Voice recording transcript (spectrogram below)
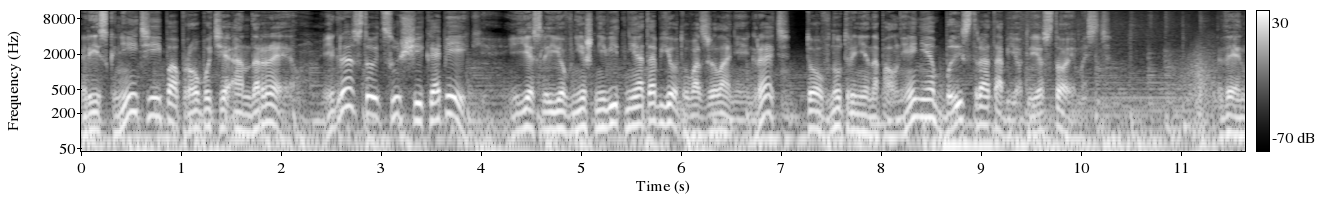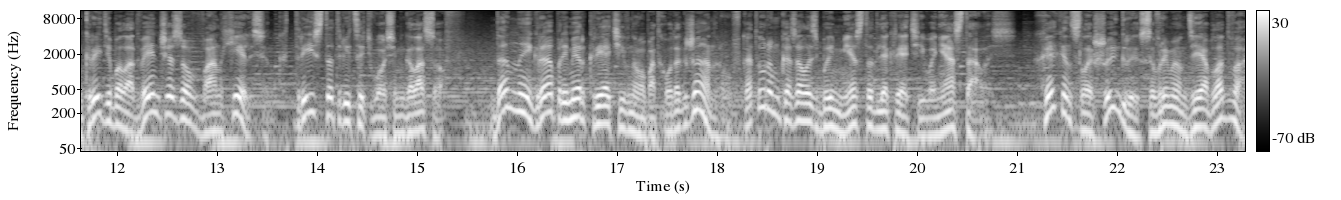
Рискните и попробуйте Under Rail. Игра стоит сущие копейки. Если ее внешний вид не отобьет у вас желание играть, то внутреннее наполнение быстро отобьет ее стоимость. The Incredible Adventures of Van Helsing – 338 голосов. Данная игра – пример креативного подхода к жанру, в котором, казалось бы, места для креатива не осталось. Hack and Slash игры со времен Diablo 2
